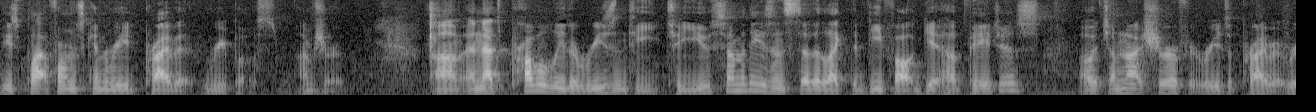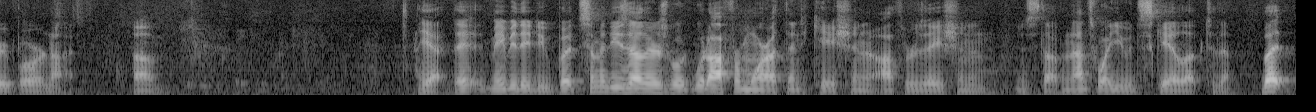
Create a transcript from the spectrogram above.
these platforms can read private repos. I'm sure, um, and that's probably the reason to to use some of these instead of like the default GitHub pages, which I'm not sure if it reads a private repo or not. Um, Yeah, they, maybe they do, but some of these others would, would offer more authentication and authorization and, and stuff, and that's why you would scale up to them. But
